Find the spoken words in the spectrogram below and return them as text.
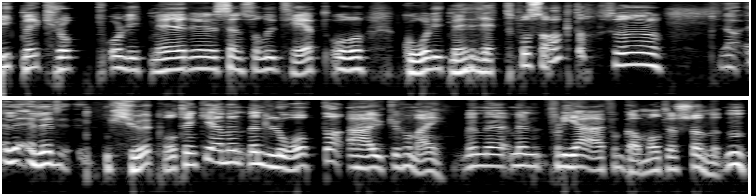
litt mer kropp og litt mer eh, sensualitet, og gå litt mer rett på sak, da. Så Ja, eller, eller kjør på, tenker jeg, men, men låta er jo ikke for meg. Men, eh, men, fordi jeg er for gammel til å skjønne den.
